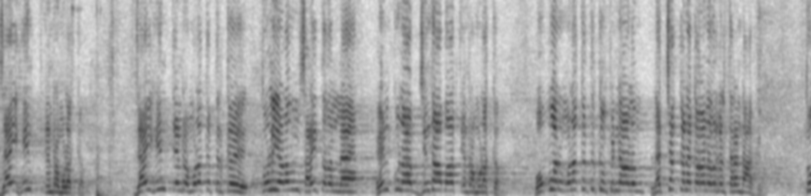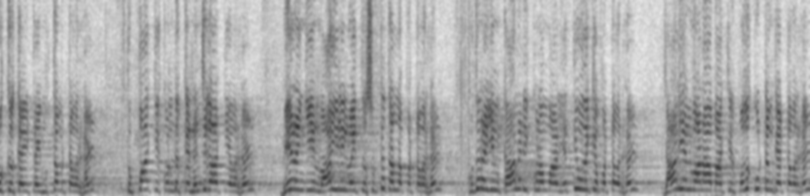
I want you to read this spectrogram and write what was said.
ஜெய் ஹிந்த் என்ற முழக்கம். ஜெய் ஹிந்த் என்ற முழக்கத்திற்கு துளியளவும் சளைத்ததல்ல என்குலாப் ஜிந்தாபாத் என்ற முழக்கம். ஒவ்வொரு முழக்கத்திற்கும் பின்னாலும் லட்சக்கணக்கானவர்கள் திரண்டார்கள். தூக்கு கயிற்றை முத்தமிட்டவர்கள் துப்பாக்கி குண்டுக்கு நெஞ்சு காட்டியவர்கள் பீரங்கியின் வாயிலில் வைத்து சுட்டு தள்ளப்பட்டவர்கள் குதிரையின் காலடி குளம்பால் எத்தி உதைக்கப்பட்டவர்கள் ஜாலியன் வாலாபாக்கில் பொதுக்கூட்டம் கேட்டவர்கள்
